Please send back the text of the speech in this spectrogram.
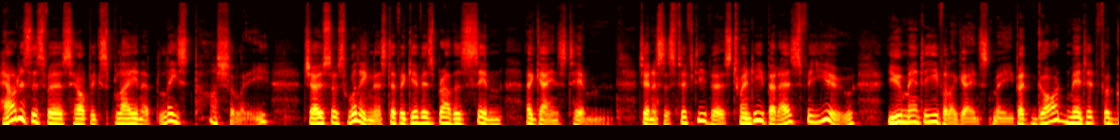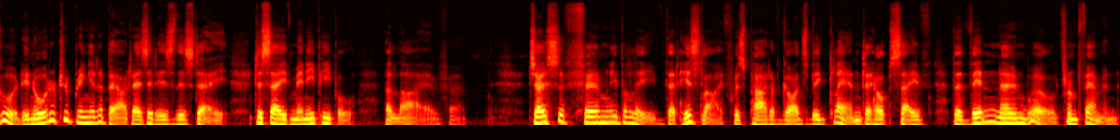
How does this verse help explain, at least partially, Joseph's willingness to forgive his brother's sin against him? Genesis 50, verse 20 But as for you, you meant evil against me, but God meant it for good, in order to bring it about as it is this day, to save many people alive. Joseph firmly believed that his life was part of God's big plan to help save the then known world from famine,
